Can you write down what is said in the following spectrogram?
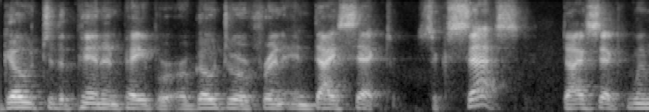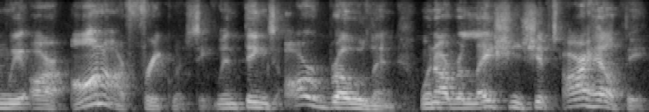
go to the pen and paper, or go to a friend and dissect success dissect when we are on our frequency, when things are rolling, when our relationships are healthy,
